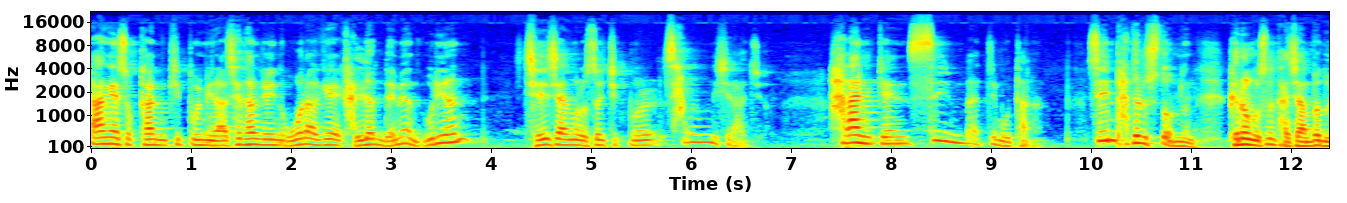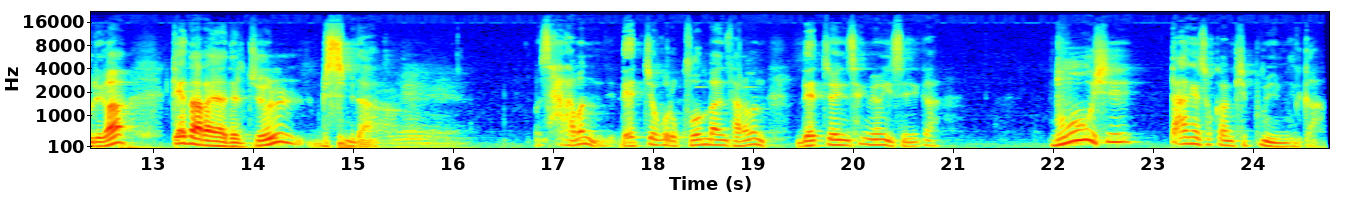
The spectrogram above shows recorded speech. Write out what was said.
땅에 속한 기쁨이나 세상적인 오락에 관련되면 우리는 제사장으로서 직분을 상실하죠. 하나님께 쓰임 받지 못하는 쓰임 받을 수도 없는 그런 것을 다시 한번 우리가 깨달아야 될 줄 믿습니다. 사람은 내적으로 구원받은 사람은 내적인 생명이 있으니까 무엇이 땅에 속한 기쁨입니까?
